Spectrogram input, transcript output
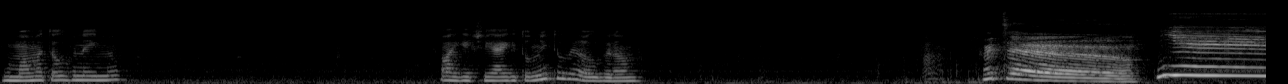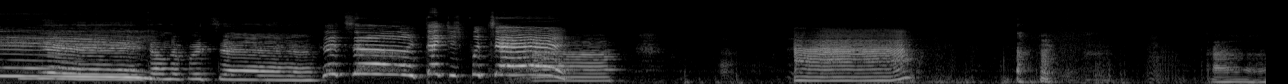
Moet mama het overnemen? Oh, je geeft zich eigen tot nu toe weer over dan. Goed zo. Yay! Tanden poetsen. Goed zo, tandjes poetsen! Ah. Ah. Ah.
